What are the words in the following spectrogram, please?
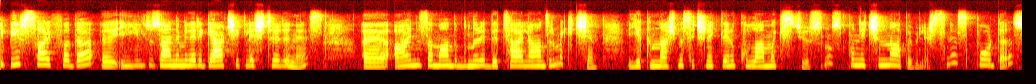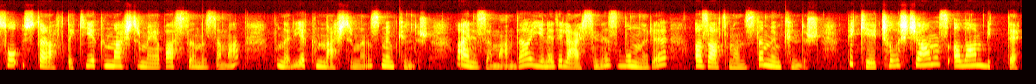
Peki bir sayfada, eee, ilgili düzenlemeleri gerçekleştirdiniz. Eee, aynı zamanda bunları detaylandırmak için yakınlaşma seçeneklerini kullanmak istiyorsunuz. Bunun için ne yapabilirsiniz? Burada sol üst taraftaki yakınlaştırmaya bastığınız zaman bunları yakınlaştırmanız mümkündür. Aynı zamanda yine dilerseniz bunları azaltmanız da mümkündür. Peki çalışacağınız alan bitti.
